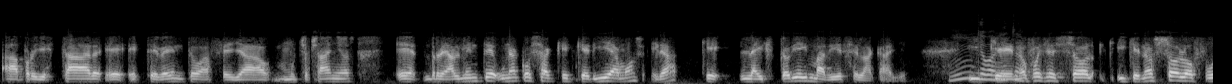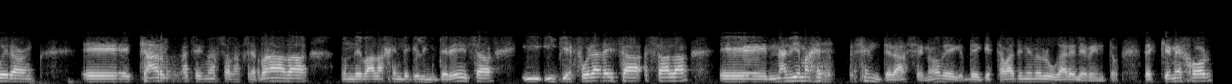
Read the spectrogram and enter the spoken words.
a proyectar eh, este evento hace ya muchos años, eh, realmente una cosa que queríamos era que la historia invadiese la calle. Mm, y que no fuese sol y que no solo fueran eh, charlas en una sala cerrada donde va la gente que le interesa y, que fuera de esa sala eh, nadie más se enterase ¿no? de, de que estaba teniendo lugar el evento. Es que mejor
